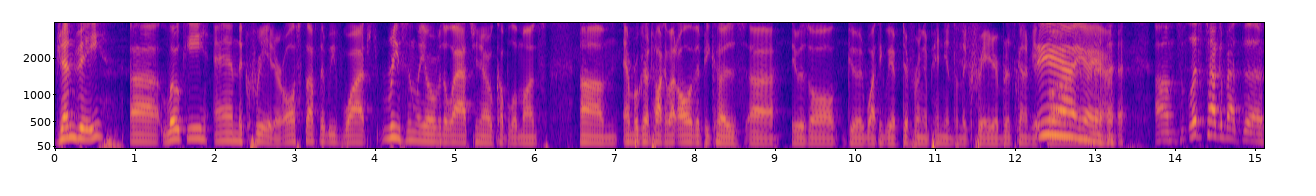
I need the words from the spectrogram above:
Gen V, uh, Loki, and The Creator, all stuff that we've watched recently over the last, you know, couple of months. Um, and we're going to talk about all of it because uh, it was all good. Well, I think we have differing opinions on The Creator, but it's going to be fun. Yeah, yeah, yeah. um, so let's talk about the.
